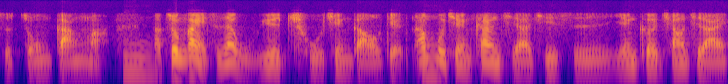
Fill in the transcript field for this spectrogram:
这中钢嘛，嗯，那中钢也是在五月初见高点，那目前看起来其实严格讲起来，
